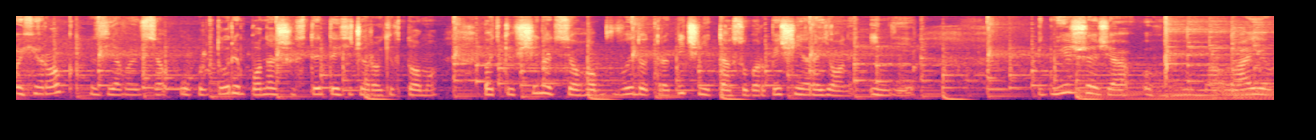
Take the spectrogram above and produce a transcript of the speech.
Огірок з'явився у культурі понад 6 тисяч років тому. Батьківщина цього виду тропічні та субтропічні райони Індії. Підніжжя Гімалаїв,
